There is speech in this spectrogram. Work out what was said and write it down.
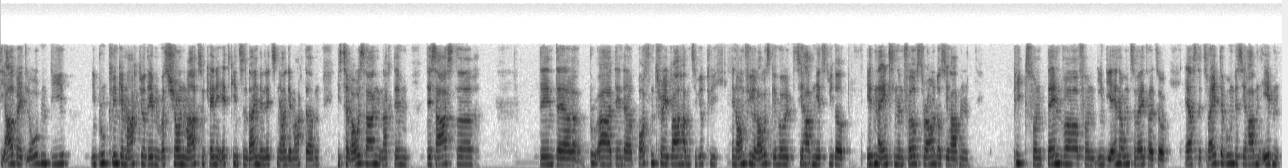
die Arbeit loben, die in Brooklyn gemacht wird, eben was Sean Marks und Kenny Atkinson da in den letzten Jahren gemacht haben, ist herausragend nach dem Desaster, den der, äh, den der Boston Trade war, haben sie wirklich enorm viel rausgeholt. Sie haben jetzt wieder jeden einzelnen First Rounder, sie haben Picks von Denver, von Indiana und so weiter, also erste, zweite Runde. Sie haben eben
